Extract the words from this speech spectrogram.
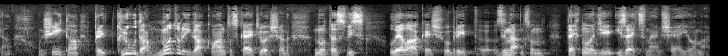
Ja? Un šī tā pret kļūdām noturīgā kvantu skaitļošana, nu, tas vislielākais šobrīd uh, zinātnes un tehnoloģiju izaicinājums šajā jomā.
